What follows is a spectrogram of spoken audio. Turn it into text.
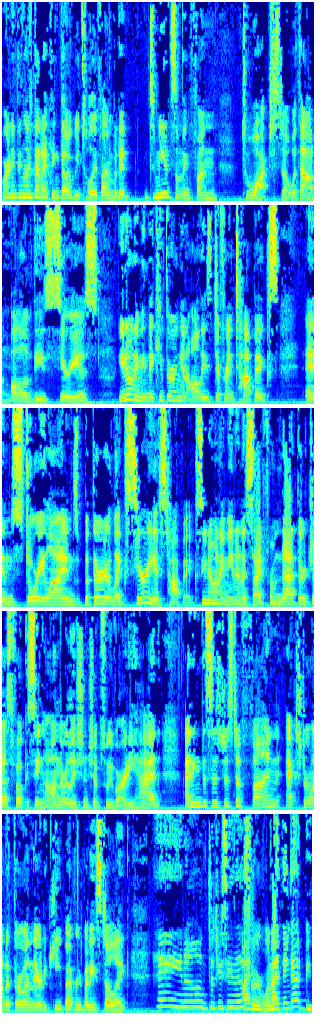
or anything like that. I think that would be totally fine. But it to me, it's something fun to watch still without all of these serious. You know what I mean? They keep throwing in all these different topics and storylines, but they're like serious topics. You know what I mean? And aside from that, they're just focusing on the relationships we've already had. I think this is just a fun extra one to throw in there to keep everybody still like, hey, you know, did you see this I, or what? I think I'd be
